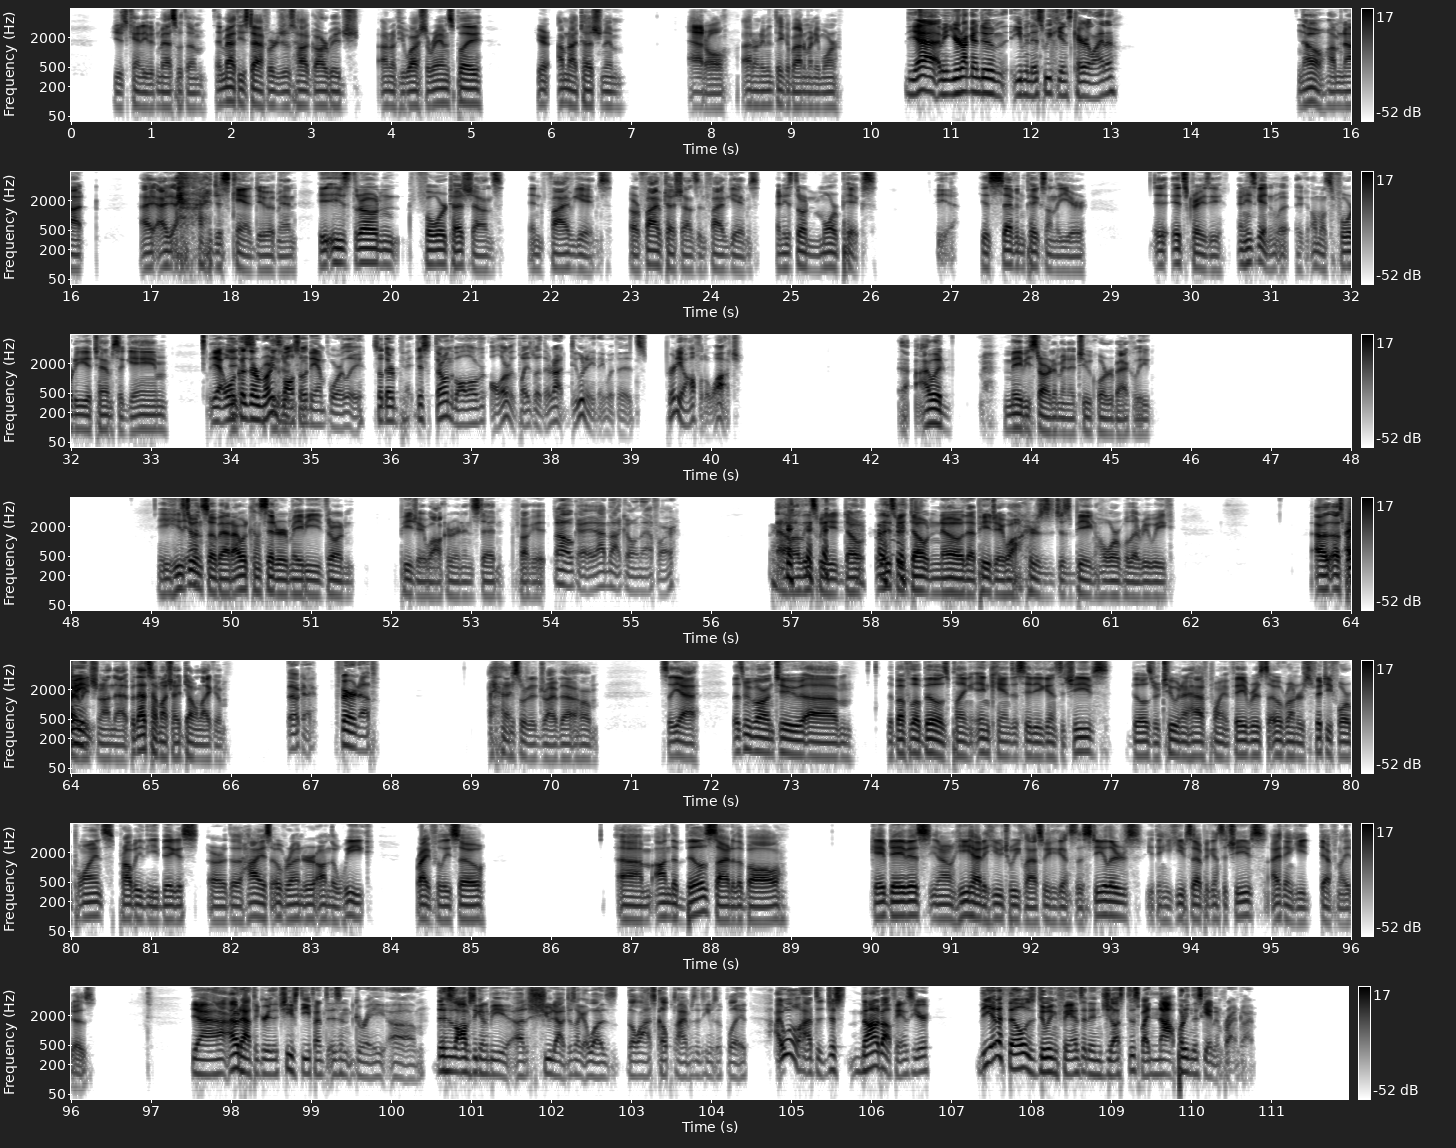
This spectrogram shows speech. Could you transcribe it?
you just can't even mess with them. And Matthew Stafford is just hot garbage. I don't know if you watched the Rams play. You're, I'm not touching him at all. I don't even think about him anymore. Yeah. I mean, you're not going to do him even this week against Carolina. No, I'm not. I I, I just can't do it, man. He, he's thrown four touchdowns in five games, or five touchdowns in five games, and he's thrown more picks. Yeah. He has seven picks on the year. It, it's crazy, and he's getting what, like, almost 40 attempts a game. Yeah. Well, because they're running the ball so damn poorly. So they're just throwing the ball over all over the place, but they're not doing anything with it. It's pretty awful to watch. I would maybe start him in a two quarterback league. He, he's Yeah. doing so bad. I would consider maybe throwing PJ Walker in instead. Fuck it. Oh, okay. I'm not going that far. Oh, at least we don't. At least we don't know that PJ Walker's just being horrible every week. I was, I was I probably mean- reaching on that, but that's how much I don't like him. Okay, fair enough. I just wanted to drive that home. So yeah, let's move on to um, the Buffalo Bills playing in Kansas City against the Chiefs. Bills are two and a half point favorites. The over under is 54 points, probably the biggest or the highest over under on the week, rightfully so. Um, on the Bills side of the ball, Gabe Davis, you know, he had a huge week last week against the Steelers. You think he keeps it up against the Chiefs? I think he definitely does. Yeah, I would have to agree. The Chiefs' defense isn't great. Um, this is obviously going to be a shootout, just like it was the last couple times the teams have played. I will have to just not about fans here. The NFL is doing fans an injustice by not putting this game in prime time.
